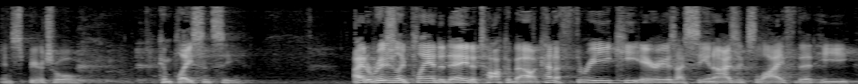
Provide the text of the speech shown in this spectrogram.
in spiritual complacency. I had originally planned today to talk about kind of three key areas I see in Isaac's life that he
